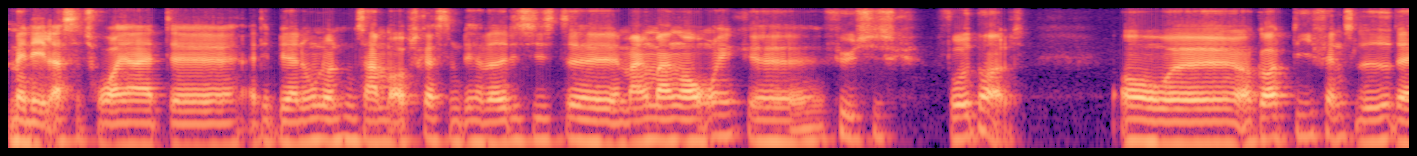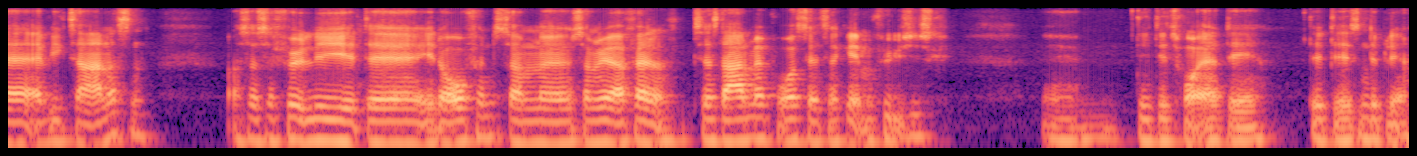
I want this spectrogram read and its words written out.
Men ellers så tror jeg, at, øh, at det bliver nogenlunde den samme opskrift, som det har været de sidste øh, mange, mange år. Ikke? Øh, fysisk fodbold og, øh, og godt defense ledet af, af Victor Andersen. Og så selvfølgelig et, øh, et offense, som, øh, som i hvert fald til at starte med prøver at sætte sig igennem fysisk. Øh, det, det tror jeg, det, det, det er sådan, det bliver.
